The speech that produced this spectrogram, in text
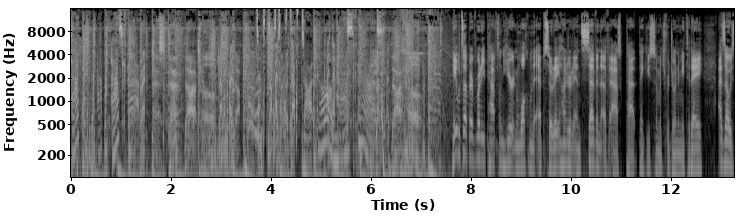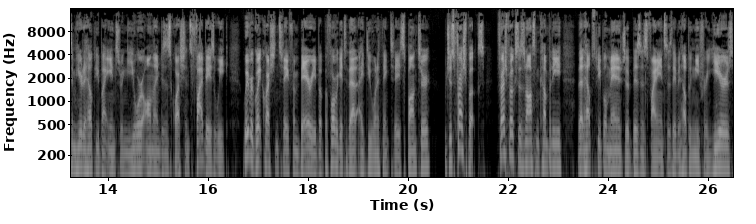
Ask Pat. AskPat.com. Dot com. AskPat. Hey, what's up, everybody? Pat Flynn here, and welcome to episode 807 of Ask Pat. Thank you so much for joining me today. As always, I'm here to help you by answering your online business questions five days a week. We have a great question today from Barry, but before we get to that, I do want to thank today's sponsor, which is FreshBooks. FreshBooks is an awesome company that helps people manage their business finances. They've been helping me for years.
